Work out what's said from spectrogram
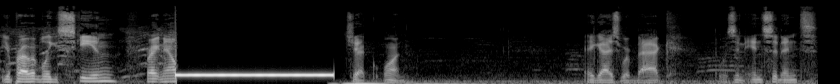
You're probably skiing right now. Check one. Hey guys, we're back. It was an incident.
